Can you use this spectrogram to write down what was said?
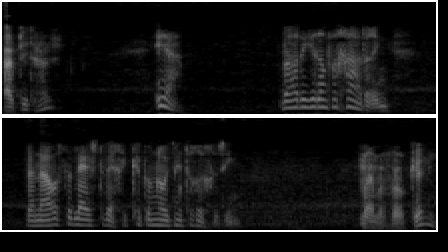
Uit dit huis? Ja. We hadden hier een vergadering. Daarna was de lijst weg. Ik heb hem nooit meer teruggezien. Maar mevrouw Kenny,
